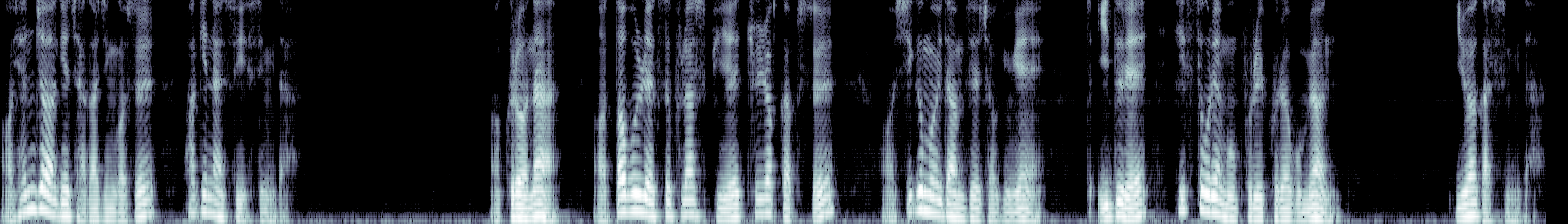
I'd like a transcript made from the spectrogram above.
어, 현저하게 작아진 것을 확인할 수 있습니다. 어, 그러나 어, WX 플러스 B의 출력값을 어, 시그모이드 함수에 적용해 이들의 히스토그램 문표를 그려보면 이와 같습니다.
